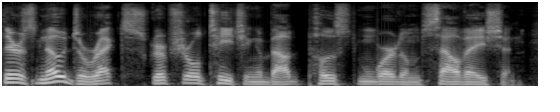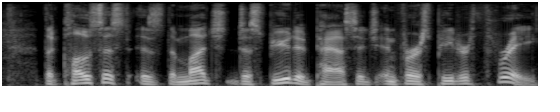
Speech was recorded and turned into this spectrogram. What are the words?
There's no direct scriptural teaching about post-mortem salvation. The closest is the much disputed passage in 1 Peter 3,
